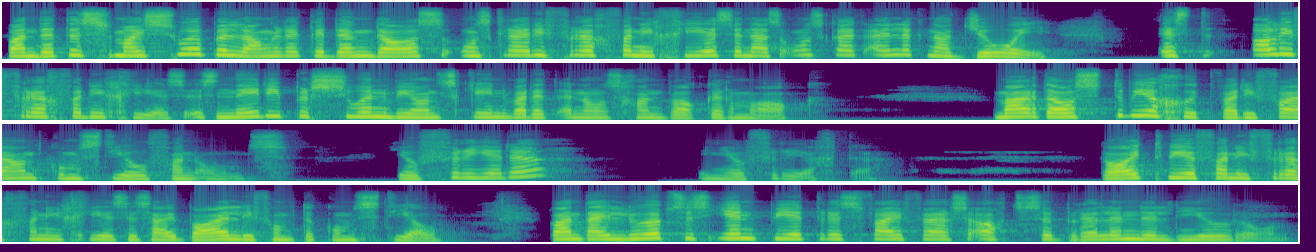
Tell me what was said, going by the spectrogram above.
Want dit is vir my so 'n belangrike ding. Daar's ons kry die vrug van die Gees en as ons kyk eintlik na joy, is al die vrug van die Gees is net die persoon wie ons ken wat dit in ons gaan wakker maak. Maar daar's twee goed wat die vyand kom steel van ons. Jou vrede en jou vreugde. Daai twee van die vrug van die Gees is hy baie lief om te kom steel. Want hy loop soos 1 Petrus 5 vers 8 soos 'n brullende leeu rond.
